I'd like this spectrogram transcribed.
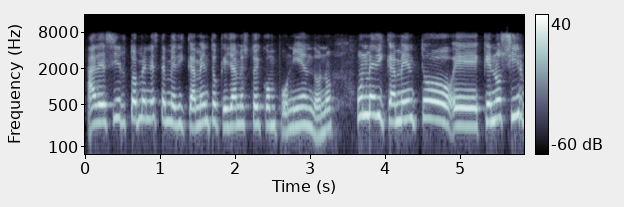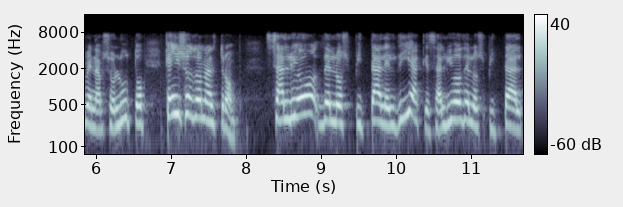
a decir, tomen este medicamento que ya me estoy componiendo, ¿no? Un medicamento eh, que no sirve en absoluto. ¿Qué hizo Donald Trump? Salió del hospital, el día que salió del hospital,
